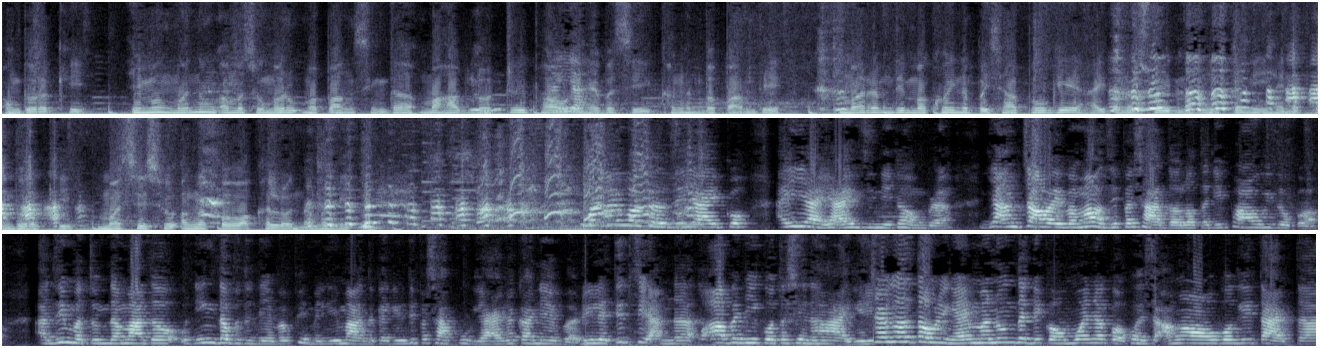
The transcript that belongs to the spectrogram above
फोदी इमुंग मनुंग अमसु मरुप मपांग सिंगदा महाक लॉटरी फाउ रहे बसी खंगन बपाम दे मरम दे मखोई न पैसा पुगे हाइदन सुइद मुंग कनी है न फंदो रखी मसीसु अंगक पवाखलो ꯉꯝꯃꯅꯤ ꯃꯥꯏ ꯋꯥꯈꯜꯁꯦ ꯌꯥꯏꯀꯣ ꯑꯩ ꯌꯥꯏ ꯍꯥꯏꯁꯤꯅꯤ ꯈꯪꯕ꯭ꯔꯥ ꯌꯥꯝ ꯆꯥꯎꯋꯦꯕ ꯃꯥ ꯍꯧꯖꯤꯛ ꯄꯩꯁꯥꯗꯣ ꯂꯣꯇꯔꯤ ꯐꯥꯎꯋꯤꯗꯣꯀꯣ ꯑꯗꯨꯒꯤ ꯃꯇꯨꯡꯗ ꯃꯥꯗꯣ ꯎꯠꯅꯤꯡꯗꯕꯗꯨꯅꯦꯕ ꯐꯦꯃꯤꯂꯤ ꯃꯥꯡꯗ ꯀꯩꯒꯤꯅꯣꯗꯤ ꯄꯩꯁꯥ ꯄꯨꯒꯦ ꯍꯥꯏꯔꯛꯀꯅꯦꯕ ꯔꯤꯂꯦꯇꯤꯞꯁꯦ ꯌꯥꯝꯅ ꯋꯥꯕꯅꯤꯀꯣ ꯇꯁꯦꯡꯅ ꯍꯥꯏꯒꯦ ꯏꯁꯇ꯭ꯔꯒꯜ ꯇꯧꯔꯤꯉꯩ ꯃꯅꯨꯡꯗꯗꯤꯀꯣ ꯃꯣꯏꯅꯀꯣ ꯑꯩꯈꯣꯏꯁꯦ ꯑꯉꯥꯎꯕꯒꯤ ꯇꯥꯏꯞꯇ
